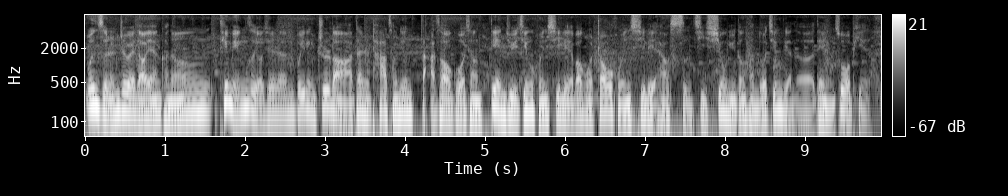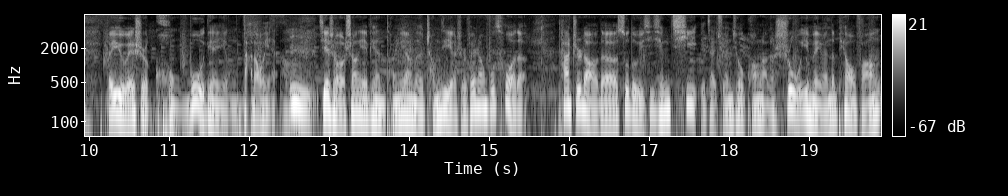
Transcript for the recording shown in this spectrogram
温子仁这位导演，可能听名字有些人不一定知道啊，但是他曾经打造过像《电锯惊魂》系列、包括《招魂》系列，还有《死寂修女》等很多经典的电影作品，被誉为是恐怖电影大导演啊。嗯，接手商业片同样的成绩也是非常不错的。他执导的《速度与激情七》也在全球狂揽了十五亿美元的票房，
